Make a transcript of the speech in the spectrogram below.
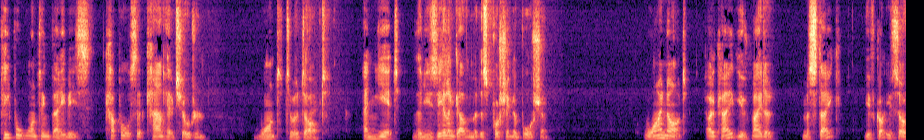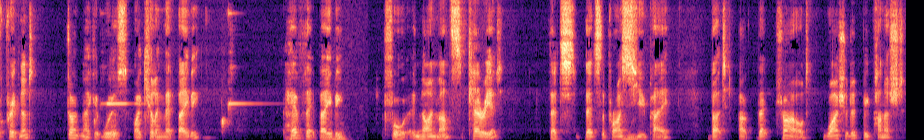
people wanting babies, couples that can't have children want to adopt, and yet the New Zealand government is pushing abortion. Why not? Okay, you've made a mistake, you've got yourself pregnant, don't make it worse by killing that baby. Have that baby for nine months, carry it. That's that's the price you pay. But uh, that child, why should it be punished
